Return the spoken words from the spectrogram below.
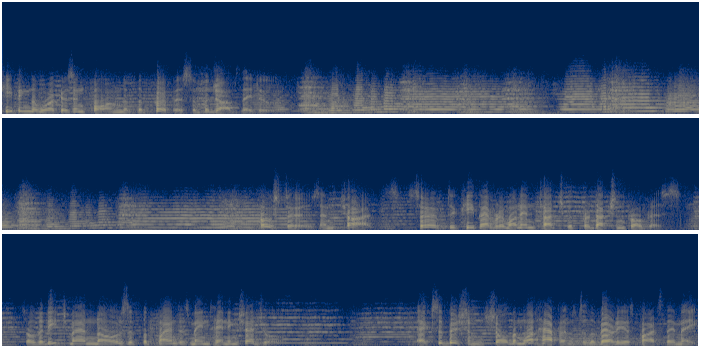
keeping the workers informed of the purpose of the jobs they do. And charts serve to keep everyone in touch with production progress so that each man knows if the plant is maintaining schedule. Exhibitions show them what happens to the various parts they make.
